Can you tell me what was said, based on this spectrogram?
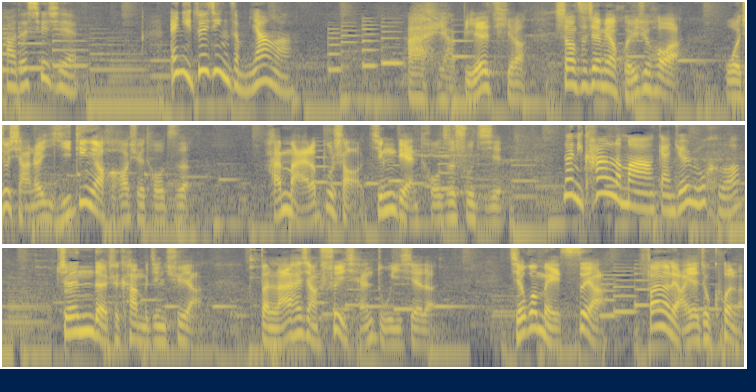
好的，谢谢。哎，你最近怎么样啊？哎呀，别提了，上次见面回去后啊，我就想着一定要好好学投资，还买了不少经典投资书籍。那你看了吗？感觉如何？真的是看不进去呀。本来还想睡前读一些的，结果每次呀翻了两页就困了。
